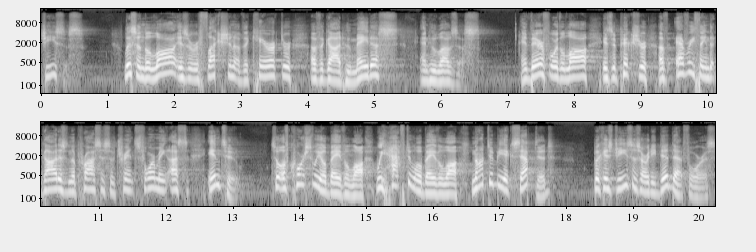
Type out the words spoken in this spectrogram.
Jesus. Listen, the law is a reflection of the character of the God who made us and who loves us. And therefore, the law is a picture of everything that God is in the process of transforming us into. So, of course, we obey the law. We have to obey the law, not to be accepted, because Jesus already did that for us,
